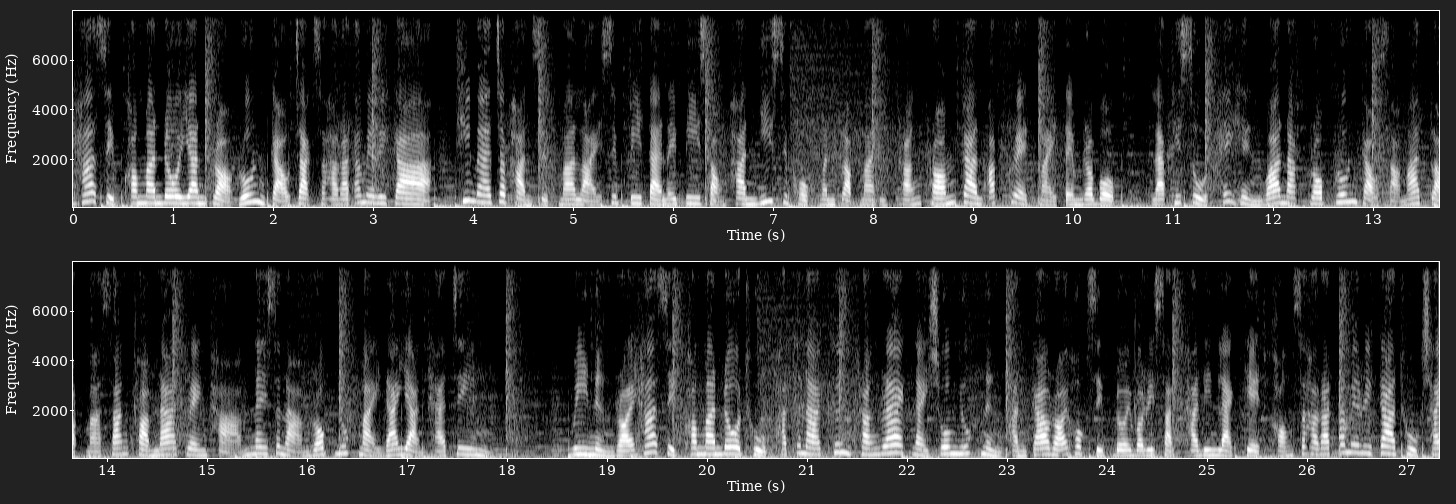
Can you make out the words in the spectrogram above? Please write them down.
150 คอมมานโดยันเกราะรุ่นเก่าจากสหรัฐอเมริกา ที่แม้จะผ่านศึกมาหลายสิบปีแต่ในปี 2026 มันกลับมาอีกครั้งพร้อมการอัปเกรดใหม่เต็มระบบ และพิสูจน์ให้เห็นว่านักรบรุ่นเก่าสามารถกลับมาสร้างความน่าเกรงขามในสนามรบยุคใหม่ได้อย่างแท้จริง V150 Commando ถูกพัฒนาขึ้นครั้งแรกในช่วงยุค 1960 โดยบริษัทคาดินแลกเกตของสหรัฐอเมริกาถูกใช้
